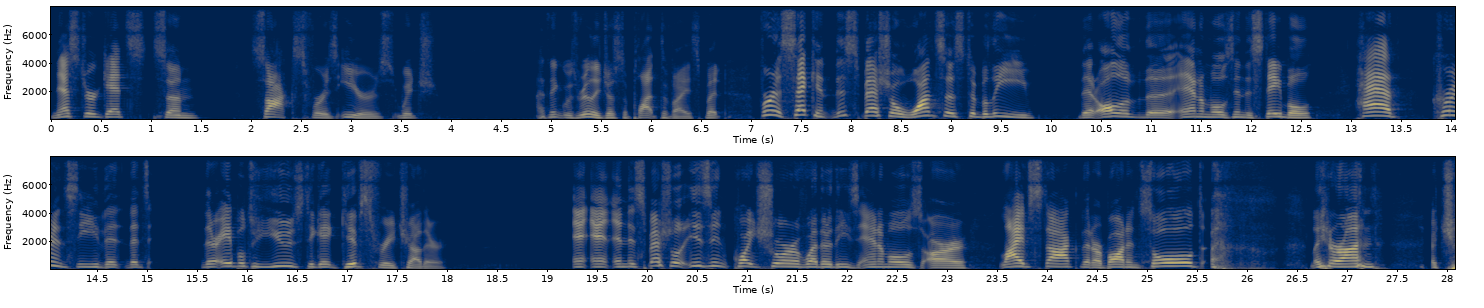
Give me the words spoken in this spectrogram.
Nestor gets some socks for his ears, which I think was really just a plot device. But for a second, this special wants us to believe that all of the animals in the stable have currency that that's they're able to use to get gifts for each other. And, and, and the special isn't quite sure of whether these animals are livestock that are bought and sold. Later on, a, ch-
